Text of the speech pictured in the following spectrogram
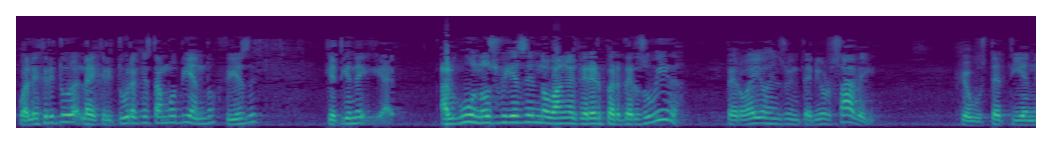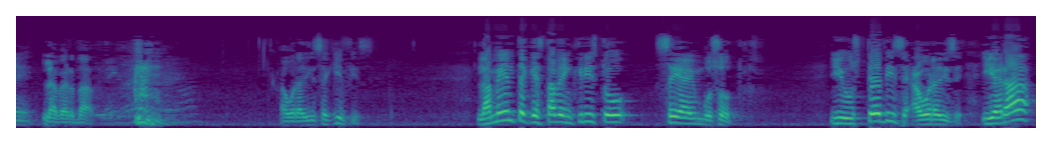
¿Cuál escritura? La escritura que estamos viendo, fíjese, que tiene, algunos, fíjese, no van a querer perder su vida, pero ellos en su interior saben que usted tiene la verdad. Ahora dice Kifis, la mente que estaba en Cristo sea en vosotros. Y usted dice, ahora dice, y hará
